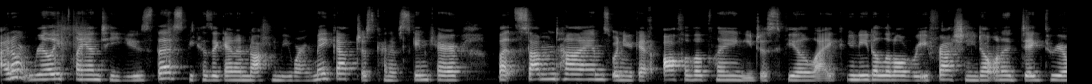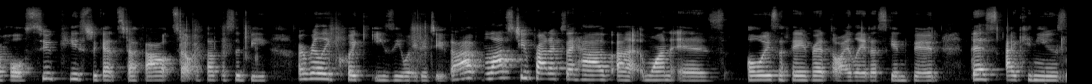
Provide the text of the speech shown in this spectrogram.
I don't really plan to use this because again I'm not going to be wearing makeup, just kind of skincare, but sometimes when you get off of a plane, you just feel like you need a little refresh and you don't want to dig through your whole suitcase to get stuff out. So I thought this would be a really quick, easy way to do that. The last two products I have, uh, one is always a favorite, though the Weleda Skin Food. This I can use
